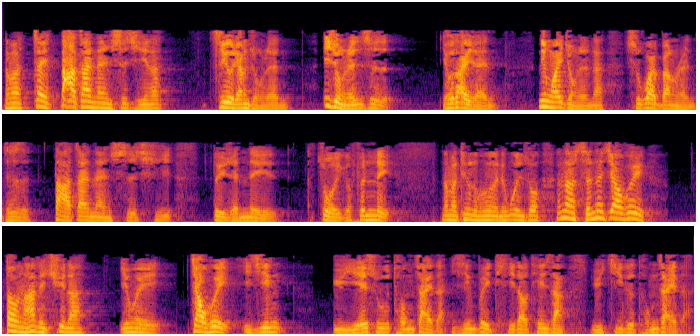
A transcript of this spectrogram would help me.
那么在大灾难时期呢，只有两种人，一种人是犹太人，另外一种人呢是外邦人。这是大灾难时期对人类做一个分类。那么听众朋友，你问说，那神的教会到哪里去呢？因为教会已经与耶稣同在的，已经被提到天上与基督同在的。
